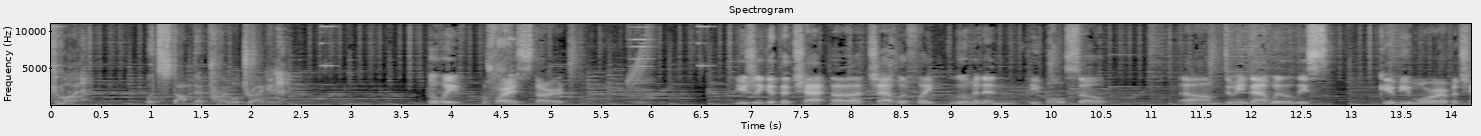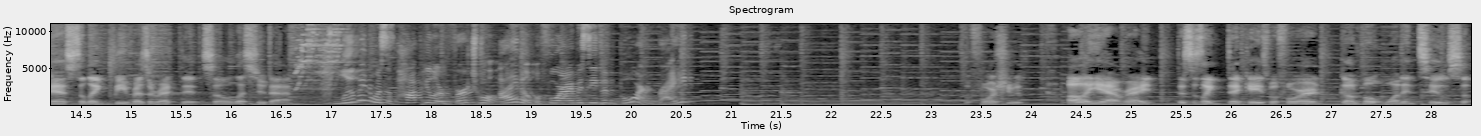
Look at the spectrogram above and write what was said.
Come on, let's stop that primal dragon. Oh wait, before I start, usually get to chat uh, chat with like Lumen and people, so um, doing that would at least give you more of a chance to like be resurrected. So let's do that. Lumen was a popular virtual idol before I was even born, right? Before she was. Oh yeah, right. This is like decades before Gunvolt one and two. So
